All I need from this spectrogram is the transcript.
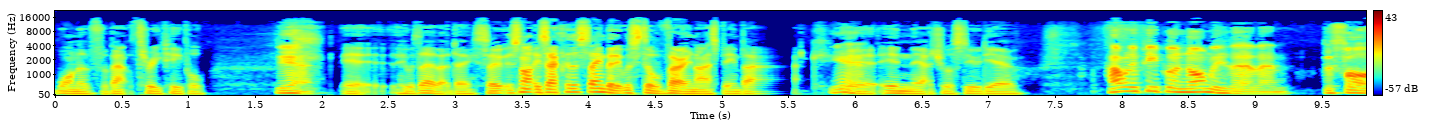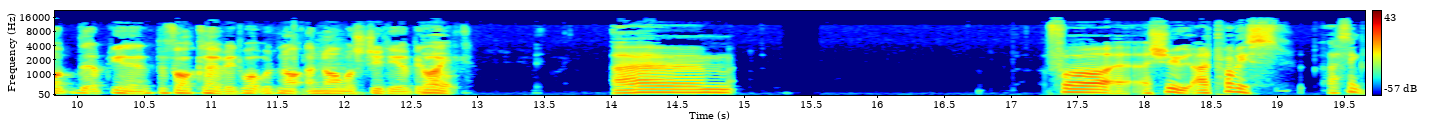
one of about three people yeah, who was there that day. So it's not exactly the same, but it was still very nice being back Yeah. uh, in the actual studio. how many people are normally there then? Before you know, before COVID, what would not a normal studio be Well, like? Um, for a- shoot, I'd probably, I think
